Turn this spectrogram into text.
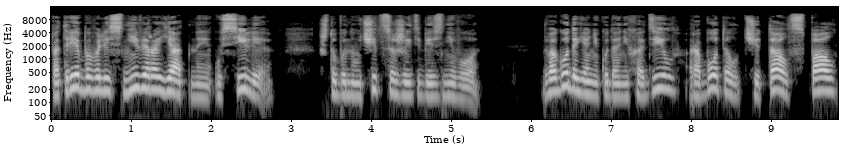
Потребовались невероятные усилия, чтобы научиться жить без него. Два года я никуда не ходил, работал, читал, спал,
